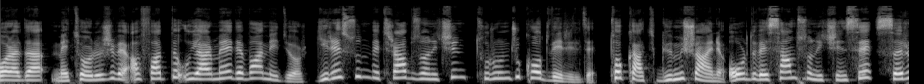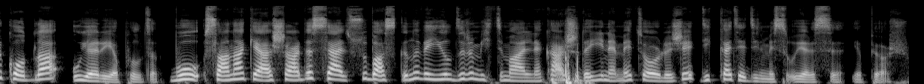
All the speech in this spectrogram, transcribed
Bu arada meteoroloji ve AFAD da uyarmaya devam ediyor. Giresun ve Trabzon için turuncu kod verildi. Tokat, Gümüşhane, Ordu ve Samsun içinse sarı kodla uyarı yapıldı. Bu sağanak yağışlarda sel, su baskını ve yıldırım ihtimaline karşı da yine meteoroloji dikkat edilmesi uyarısı yapıyor.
